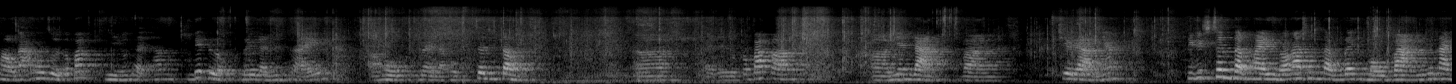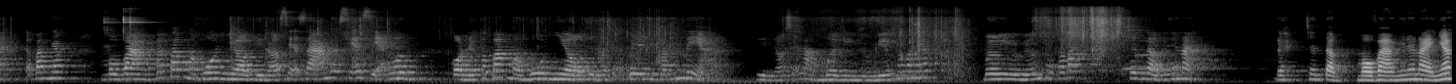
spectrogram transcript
màu đã nuôi rồi các bác nhìn có thể tham biết được đây là những cái à, hộp này là hộp chân tầng. À, để cho các bác à, à, nhân đàn và chia đàn nhé. Thì cái chân tầng này nó là chân tầng đây màu vàng như thế này. Các bác nhé. Màu vàng các bác mà mua nhiều thì nó sẽ giá nó sẽ rẻ hơn. Còn nếu các bác mà mua nhiều thì nó sẽ bên bán lẻ thì nó sẽ là 10.000 một miếng các bác nhé. 10.000 một miếng cho các bác. Chân tầng như thế này đây chân tầng màu vàng như thế này nhá.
